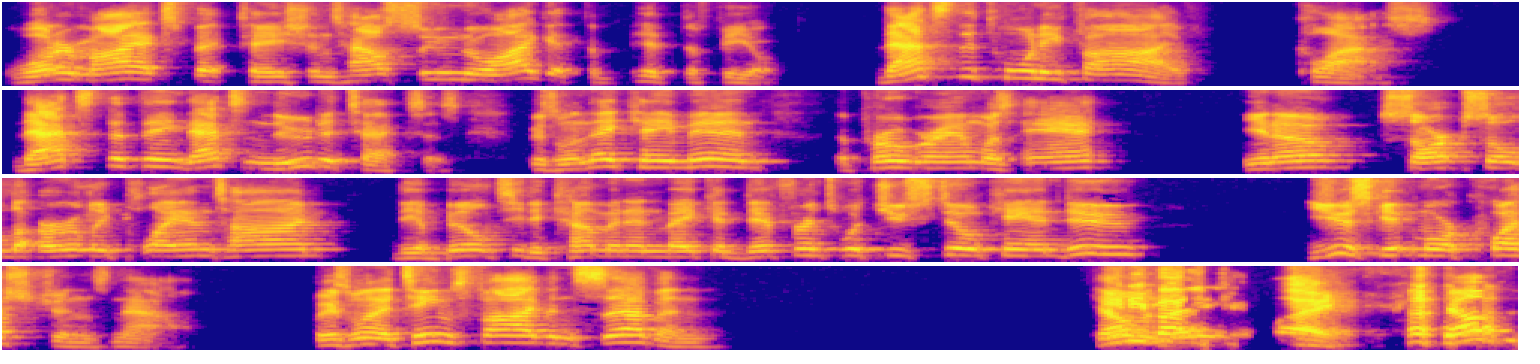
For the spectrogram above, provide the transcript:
What are my expectations? How soon do I get to hit the field? That's the 25 class. That's the thing. That's new to Texas because when they came in, the program was ant. You know, Sark sold the early playing time, the ability to come in and make a difference, which you still can do. You just get more questions now. Because when a team's five and seven, Kelvin anybody Banks, can play. Kelvin,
